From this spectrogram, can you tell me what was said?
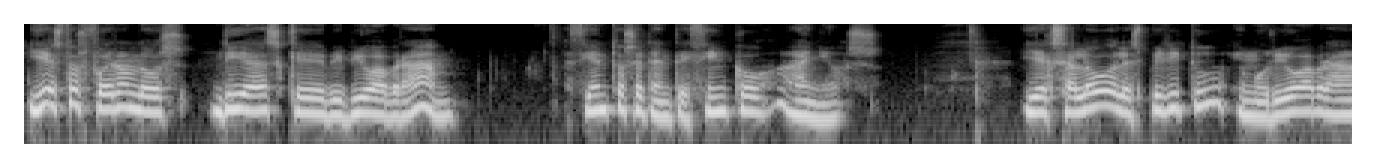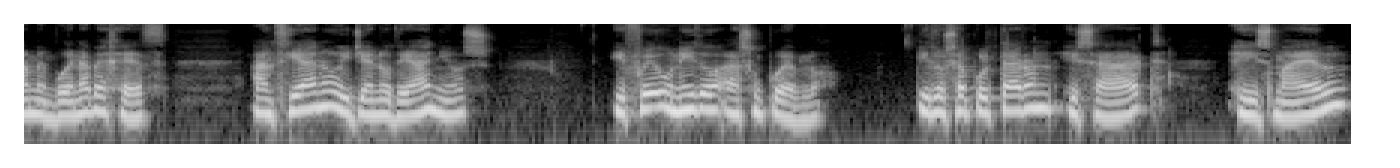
Y estos fueron los días que vivió Abraham, 175 años. Y exhaló el espíritu y murió Abraham en buena vejez, anciano y lleno de años, y fue unido a su pueblo. Y lo sepultaron Isaac e Ismael,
